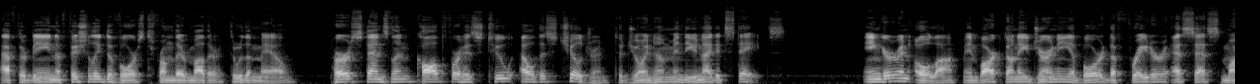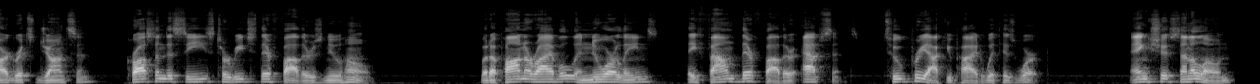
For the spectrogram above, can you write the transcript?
after being officially divorced from their mother through the mail, Per Stensland called for his two eldest children to join him in the United States. Inger and Ola embarked on a journey aboard the freighter SS Margaret Johnson, crossing the seas to reach their father's new home. But upon arrival in New Orleans, they found their father absent, too preoccupied with his work. Anxious and alone,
